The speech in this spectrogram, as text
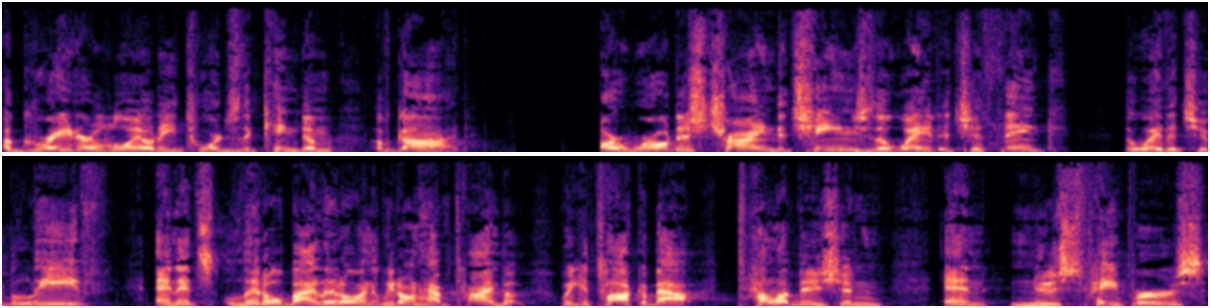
a greater loyalty towards the kingdom of God. Our world is trying to change the way that you think, the way that you believe, and it's little by little, and we don't have time, but we could talk about television and newspapers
